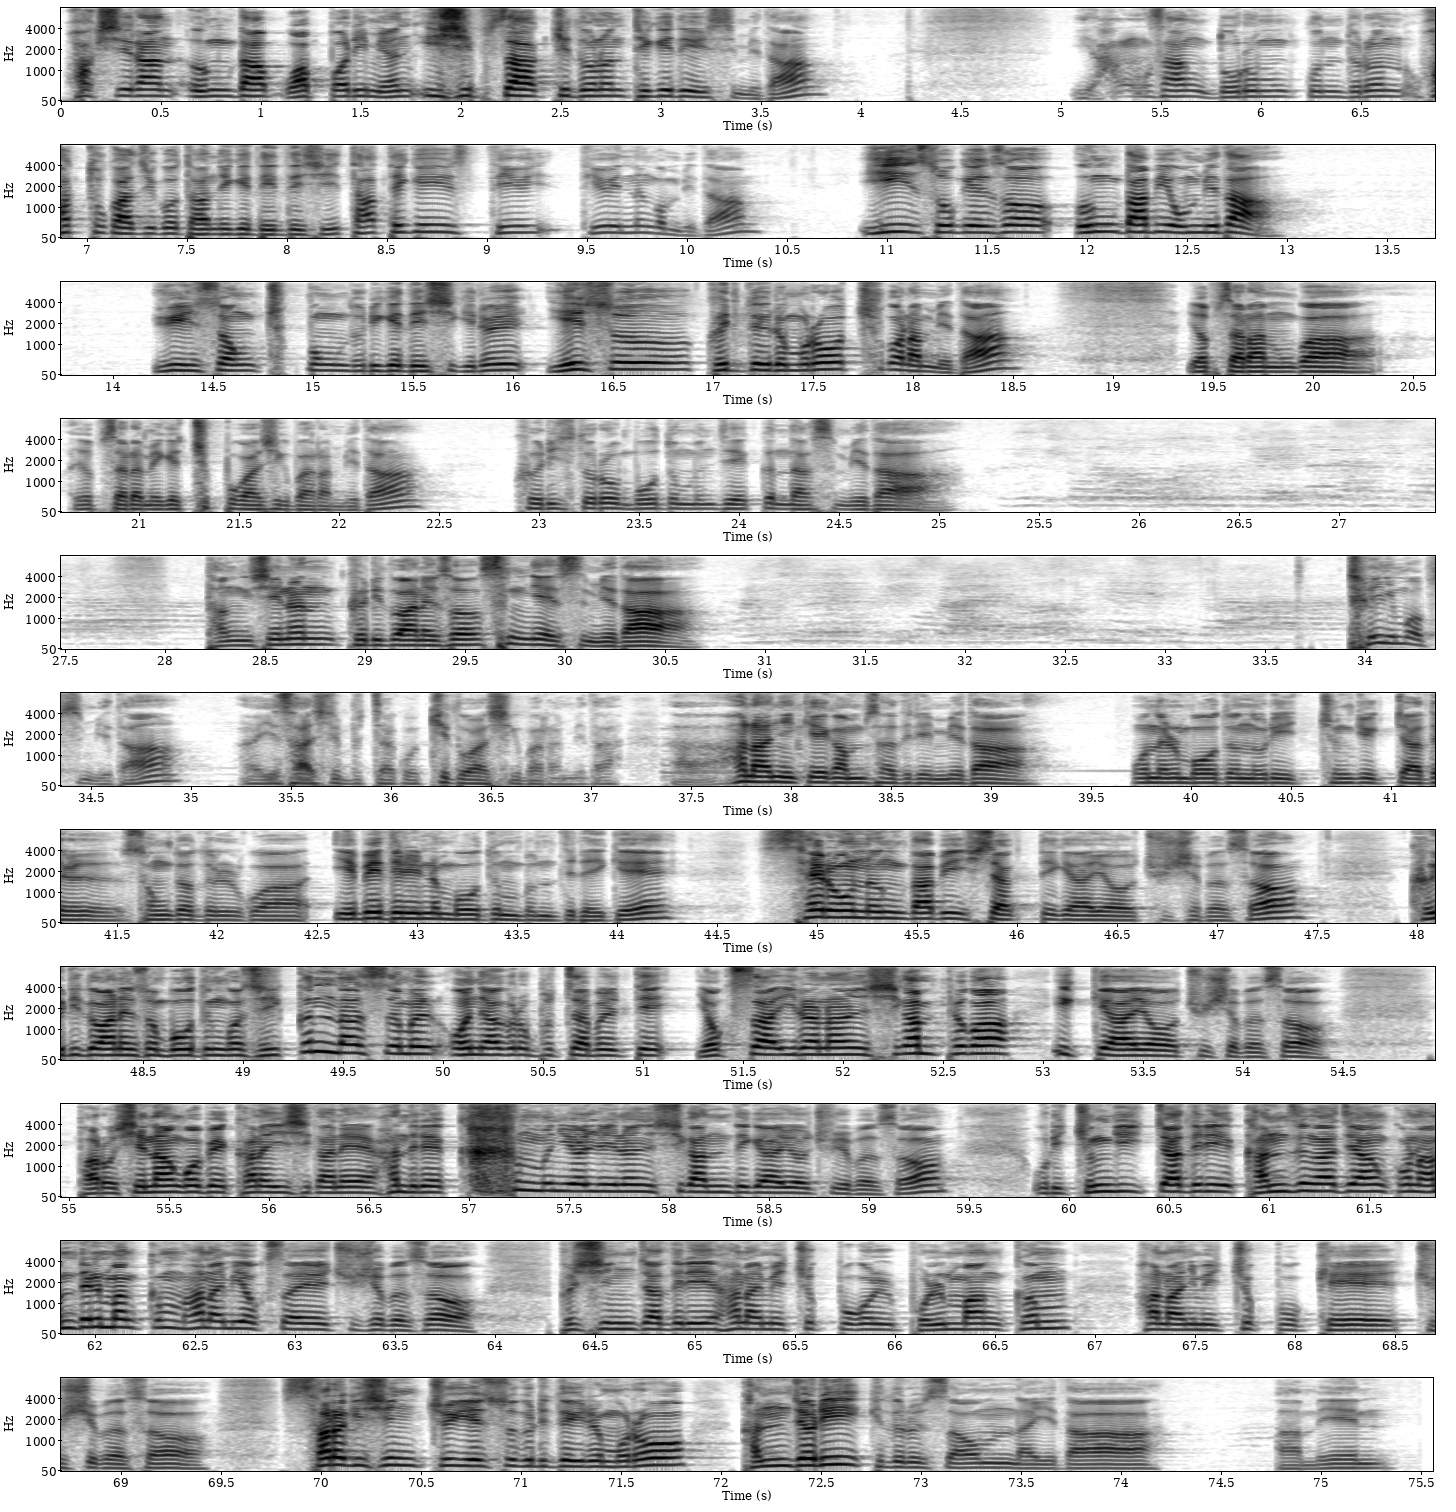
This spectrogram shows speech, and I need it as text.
확실한 응답 와버리면 24 기도는 되게 되어 있습니다. 이 항상 노름꾼들은 화투 가지고 다니게 되듯이 다 되게 되어 있는 겁니다. 이 속에서 응답이 옵니다. 유일성 축복 누리게 되시기를 예수 그리스도 이름으로 축원합니다. 옆 사람과 옆 사람에게 축복하시기 바랍니다. 그리스도로 모든 문제 끝났습니다. 당신은 그리스도 안에서 승리했습니다. 틀림없습니다. 아, 이 사실 붙잡고 기도하시기 바랍니다. 아, 하나님께 감사드립니다. 오늘 모든 우리 중직자들 성도들과 예배드리는 모든 분들에게 새로운 응답이 시작되게 하여 주시옵소서. 그리도 안에서 모든 것이 끝났음을 언약으로 붙잡을 때 역사 일어나는 시간표가 있게 하여 주시옵소서. 바로 신앙 고백하는 이 시간에 하늘에 큰 문이 열리는 시간 되게 하여 주시옵소서. 우리 중직자들이 간증하지 않고는 안 될 만큼 하나님이 역사해 주시옵소서. 불신자들이 하나님의 축복을 볼 만큼 하나님이 축복해 주시옵소서. 살아계신 주 예수 그리스도 이름으로 간절히 기도를 싸움나이다. 아멘.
